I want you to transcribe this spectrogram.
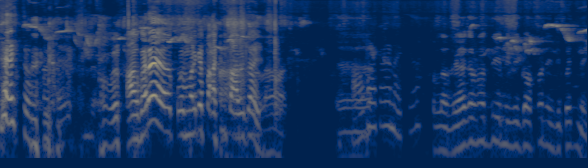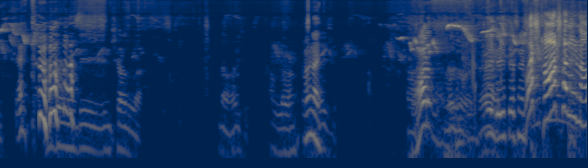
তাই তো খাও করে কোমরকে পাখি পাবে তাই নিজে গপ্প নিজে কই নেই ইনশাআল্লাহ না হয়েছে আল্লাহ ভাই নাই ঘর এই যে স্টেশনে ও শ্বাস হলো না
